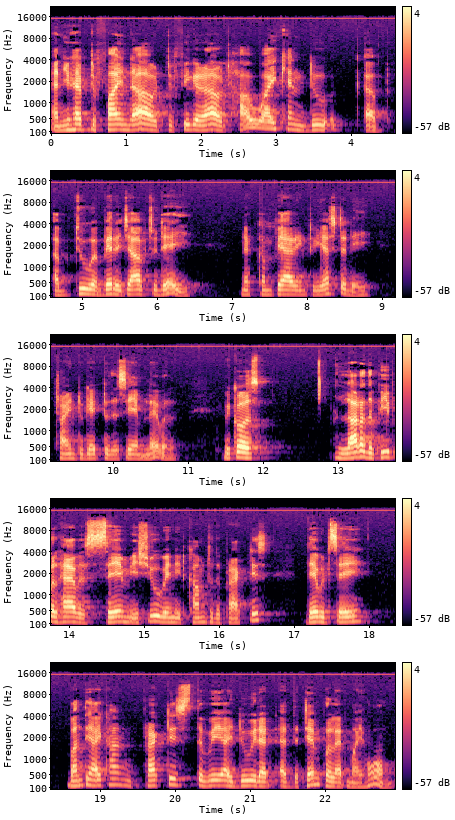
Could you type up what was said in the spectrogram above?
And you have to find out, to figure out how I can do a, a, do a better job today, not comparing to yesterday, trying to get to the same level. Because a lot of the people have a same issue when it comes to the practice. They would say, Bhante, I can't practice the way I do it at, at the temple at my home.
